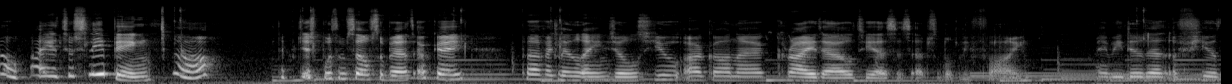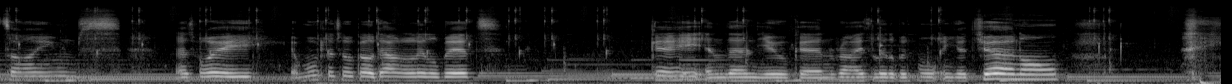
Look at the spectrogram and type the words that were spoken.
Oh, are you two sleeping? Oh, they just put themselves to bed. Okay. Perfect little angels. You are gonna cry it out. Yes, it's absolutely fine. Maybe do that a few times. That way your moodlet will go down a little bit. Okay, and then you can write a little bit more in your journal.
